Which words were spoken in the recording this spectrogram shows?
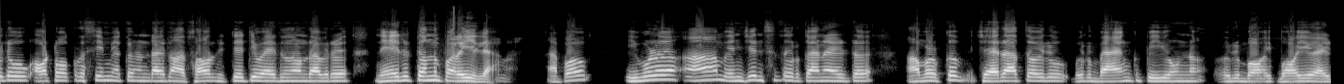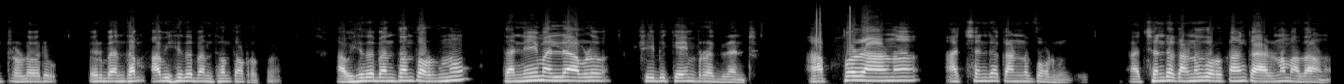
ഒരു ഓട്ടോക്രസിയും ഒക്കെ ഉണ്ടായിരുന്നു. അതോറിറ്റേറ്റീവ് ആയിരുന്നുകൊണ്ട് അവർ നേരിട്ടൊന്നും പറയില്ല. അപ്പോൾ ഇവൾ ആ വെഞ്ചിയൻസ് തീർക്കാനായിട്ട് അവൾക്ക് ചേരാത്ത ഒരു ഒരു ബാങ്ക് പിയൂണ് ഒരു ബോയ് ബോയ് ആയിട്ടുള്ള ഒരു ഒരു ബന്ധം അവിഹിത ബന്ധം തുടർന്നു. അവിഹിത ബന്ധം തുടർന്നു. തന്നെയുമല്ല അവൾ ഷീ ബിക്കെയിം പ്രഗ്നന്റ് അപ്പോഴാണ് അച്ഛന്റെ കണ്ണ് തുറന്നത്. അച്ഛന്റെ കണ്ണ് തുറക്കാൻ കാരണം അതാണ്.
